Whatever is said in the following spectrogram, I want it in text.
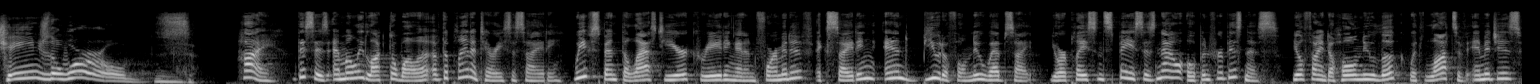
change the worlds. Hi, this is Emily Lakdawalla of the Planetary Society. We've spent the last year creating an informative, exciting, and beautiful new website. Your Place in Space is now open for business. You'll find a whole new look with lots of images,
